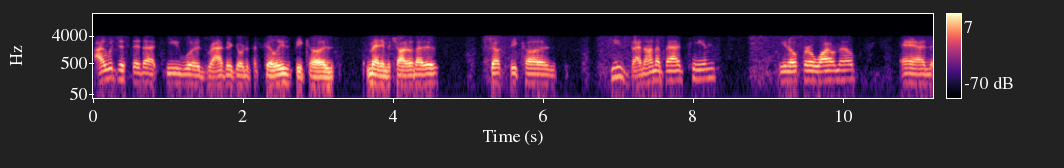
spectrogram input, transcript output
I would just say that he would rather go to the Phillies because Manny Machado, that is, just because he's been on a bad team, you know, for a while now, and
